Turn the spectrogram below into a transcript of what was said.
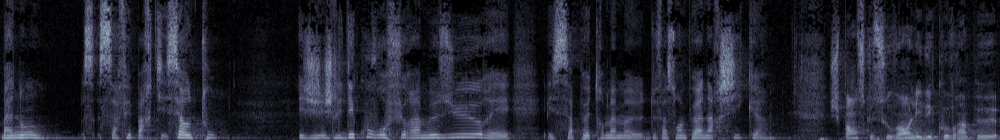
bah non, ça fait partie, c'est un tout. Et je, les découvre au fur et à mesure, et, ça peut être même euh, de façon un peu anarchique. Je pense que souvent on les découvre un peu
